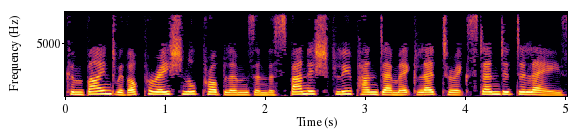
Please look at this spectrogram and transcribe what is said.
combined with operational problems and the Spanish flu pandemic led to extended delays.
